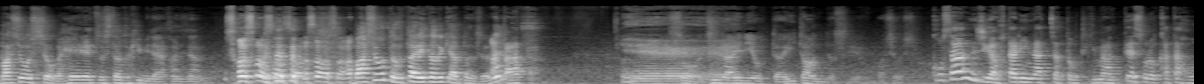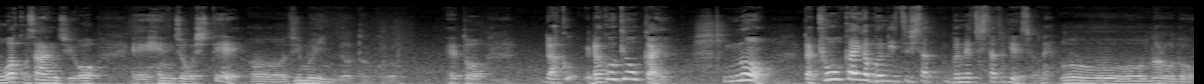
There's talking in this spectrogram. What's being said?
芭蕉師匠が並列した時みたいな感じになるそうそうそうそうそう。そうの芭蕉って二人いた時あったんですよね。あったあった。そう時代によってはいたんですよ芭蕉師匠。小三治が2人になっちゃった時もあってそれを片方は小三治を、えー返上して、ああ事務員になったのかえっと落落語協会のら協会が分立した分裂した時ですよね。なうんうんなるほど。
